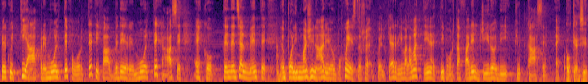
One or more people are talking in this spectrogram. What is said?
per cui ti apre molte porte, ti fa vedere molte case, ecco, tendenzialmente è un po' l'immaginario, è un po' questo, cioè quello che arriva la mattina e ti porta a fare il giro di più case. Ecco. Ok, sì,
